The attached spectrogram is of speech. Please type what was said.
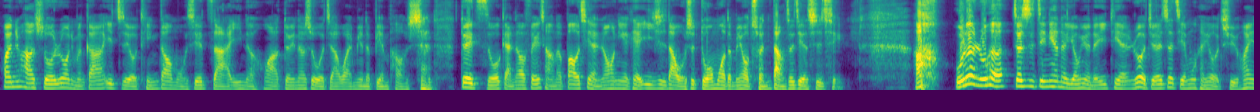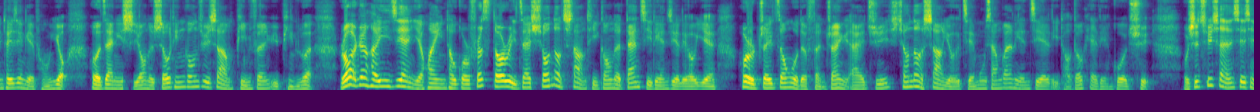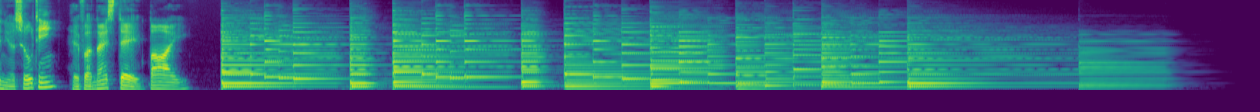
换句话说，如果你们刚刚一直有听到某些杂音的话，对，那是我家外面的鞭炮声。对此我感到非常的抱歉。然后你也可以意识到我是多么的没有存档这件事情。好。无论如何，这是今天的永远的一天。如果觉得这节目很有趣，欢迎推荐给朋友，或者在你使用的收听工具上评分与评论。如果任何意见，也欢迎透过 First Story 在 Show Notes 上提供的单集连接留言，或者追踪我的粉专与 IG。Show Notes 上有节目相关连接，里头都可以连过去。我是屈臣，谢谢你的收听，Have a nice day，bye。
